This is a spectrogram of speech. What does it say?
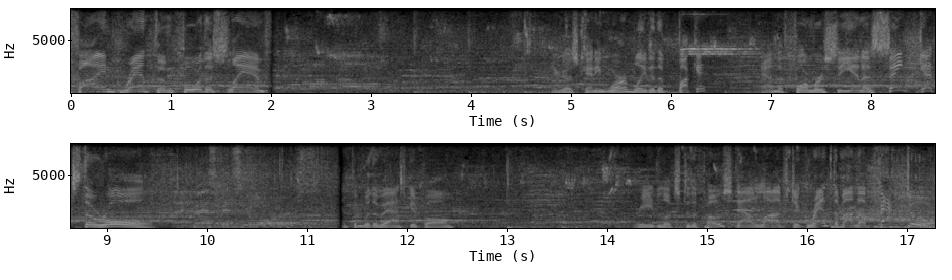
find Grantham for the slam. Here goes Kenny Wormley to the bucket and the former Siena Saint gets the roll. Grantham with a basketball. Reed looks to the post, now lobs to Grantham on the back door.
